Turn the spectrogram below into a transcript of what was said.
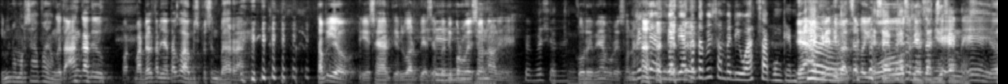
Ini nomor siapa yang nggak angkat itu? Pad- Padahal ternyata aku habis pesen barang. tapi ya, ya saya hargai luar biasa. Berarti profesional ini. Profesional. Kurirnya profesional. Mungkin nggak diangkat tapi sampai di WhatsApp mungkin. ya akhirnya di WhatsApp lagi. Oh SMS ternyata JNE. Oh.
